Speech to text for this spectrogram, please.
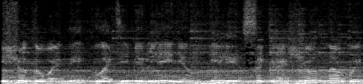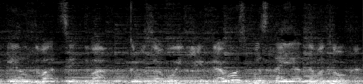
еще до войны Владимир Ленин или сокращенно ВЛ-22, грузовой электровоз постоянного тока.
